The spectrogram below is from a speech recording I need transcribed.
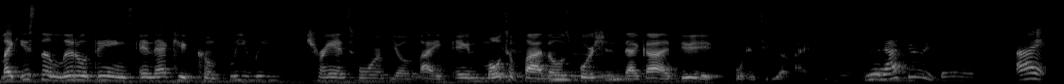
like, it's the little things, and that could completely transform your life and multiply those Mhm. portions that God did pour into your life. Yeah, no, that's really good. I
